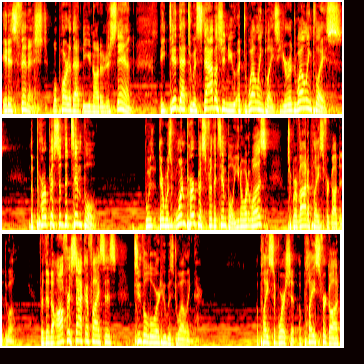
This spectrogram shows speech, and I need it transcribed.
It is finished. What part of that do you not understand? He did that to establish in you a dwelling place. You're a dwelling place. The purpose of the temple was there was one purpose for the temple. You know what it was? To provide a place for God to dwell. For them to offer sacrifices to the Lord who was dwelling there a place of worship, a place for God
